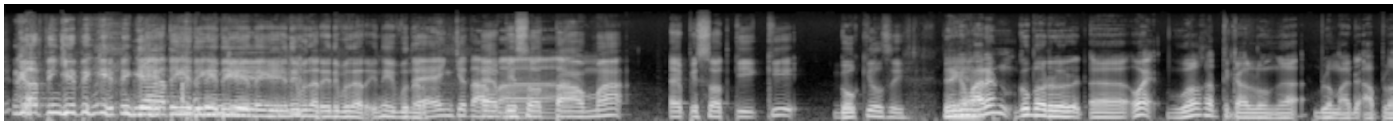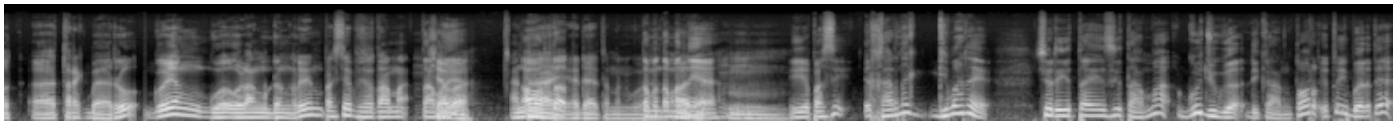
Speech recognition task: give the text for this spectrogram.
Enggak tinggi tinggi tinggi. Enggak tinggi tinggi tinggi tinggi. Ini benar ini benar ini benar. Thank you, Tama. Episode Tama, episode Kiki gokil sih. Dan Iya. kemarin gue baru, eh, weh, gue ketika lu nggak belum ada upload eh, track baru, gue yang gue ulang dengerin pasti episode pertama. Tama Siapa? ya? Andra Oh, ta- ada teman gue. Teman-temannya ya. Hmm. Iya pasti karena gimana ya? Ceritanya si Tama, gue juga di kantor itu ibaratnya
